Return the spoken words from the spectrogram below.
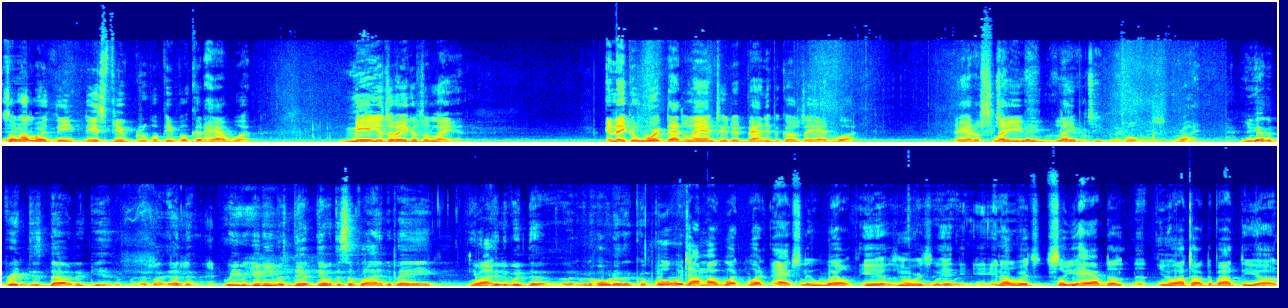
So in other words, these, these few group of people could have what? Millions of acres of land. And they could work that land to their advantage because they had what? They had a slave labor, labor force. Right. You got to break this down again. We, you didn't even deal, deal with the supply and demand. You're right. dealing with the, uh, with a whole other component. Well, we're talking about what, what actually wealth is. In other words, what, what? In other words, so you have the, the, you know, I talked about the uh,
